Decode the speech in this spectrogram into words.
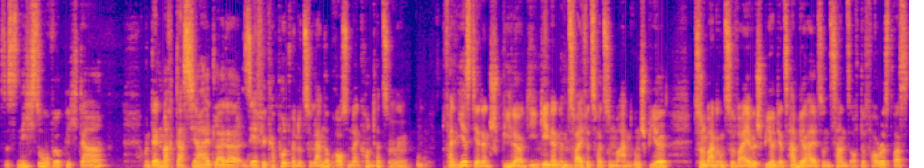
Es ist nicht so wirklich da. Und dann macht das ja halt leider sehr viel kaputt, wenn du zu lange brauchst, um deinen Content zu bringen. Mhm. Verlierst ja dann Spieler, die gehen dann im Zweifelsfall zu einem anderen Spiel, zu einem anderen Survival-Spiel. Und jetzt haben wir halt so ein Sons of the Forest, was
